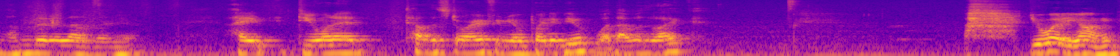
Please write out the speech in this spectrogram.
Alhamdulillah, man. Yeah. I do you want to tell the story from your point of view? What that was like? You were young,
